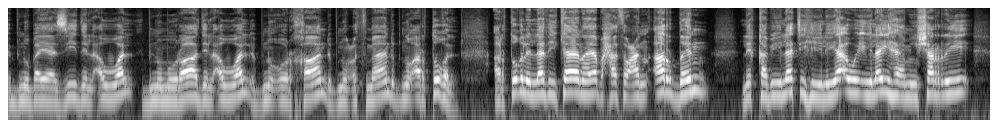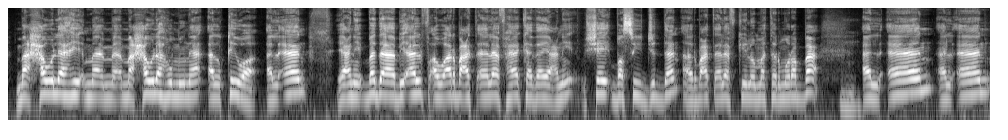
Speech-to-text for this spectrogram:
ابن بيازيد الأول ابن مراد الأول ابن أورخان ابن عثمان ابن أرطغل أرطغل الذي كان يبحث عن أرض لقبيلته ليأوي إليها من شر ما حوله ما, حوله من القوى. الآن يعني بدأ بألف أو أربعة آلاف هكذا يعني شيء بسيط جدا أربعة آلاف كيلو متر مربع. الآن الآن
